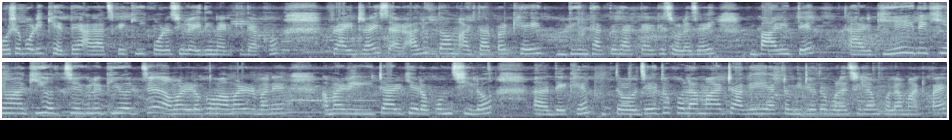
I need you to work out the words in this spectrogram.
বসে পড়ি খেতে, আর আজকে কি করেছিল এই দিন আর কি দেখো। ফ্রাইড রাইস আর আলুর দম, আর তারপর খেয়েই দিন থাকতে থাকতে আর কি চলে যাই বাড়িতে। আর গিয়েই দেখি, মা, কী হচ্ছে, এগুলো কী হচ্ছে? আমার এরকম, আমার মানে আমার এইটা আর কি এরকম ছিল দেখে। তো যেহেতু খোলা মাঠ, আগেই একটা ভিডিওতে বলেছিলাম, খোলা মাঠ পায়।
